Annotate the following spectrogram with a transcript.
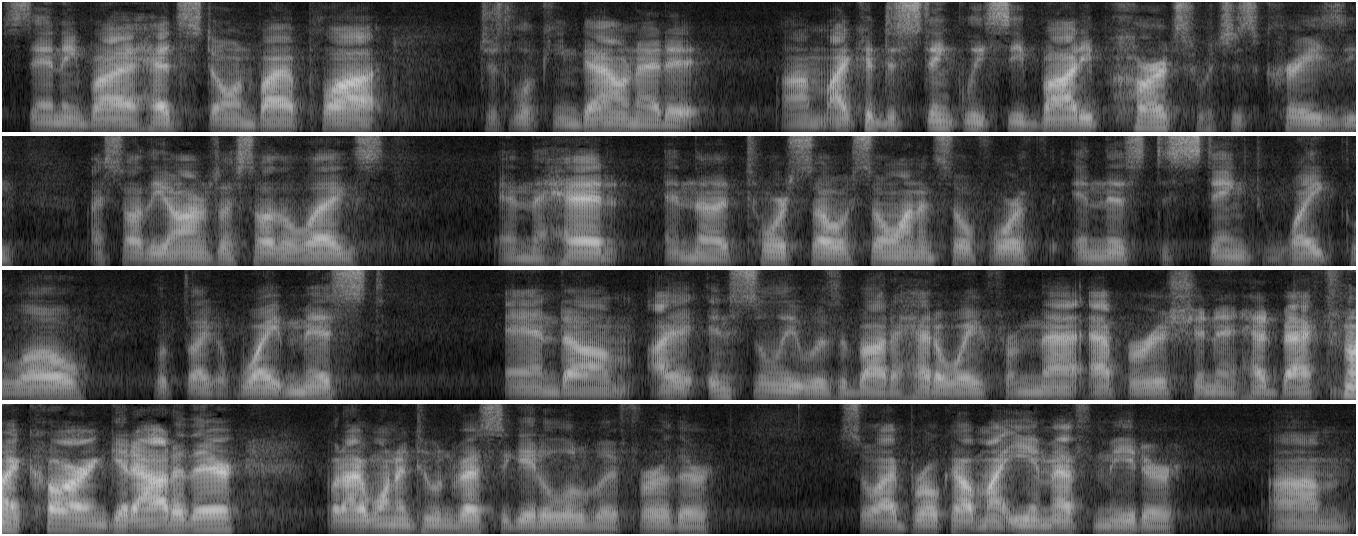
standing by a headstone by a plot, just looking down at it. Um, I could distinctly see body parts, which is crazy. I saw the arms, I saw the legs, and the head and the torso, so on and so forth, in this distinct white glow. Looked like a white mist. And um, I instantly was about a head away from that apparition and head back to my car and get out of there. But I wanted to investigate a little bit further. So I broke out my EMF meter. Um,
